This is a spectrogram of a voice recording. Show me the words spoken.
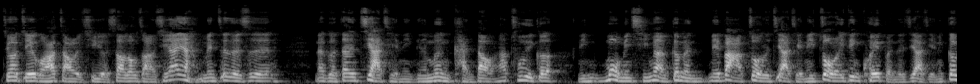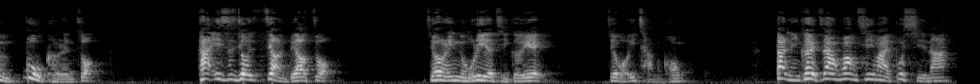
最后结果他找你去了，少东找你去，哎呀，你们真的是那个，但是价钱你能不能砍到？他出一个你莫名其妙根本没办法做的价钱，你做了一定亏本的价钱，你根本不可能做。他意思就叫你不要做，结果你努力了几个月，结果一场空。但你可以这样放弃吗？也不行啊，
